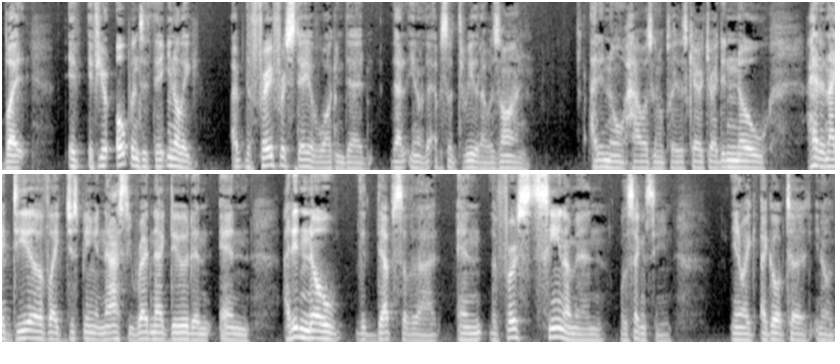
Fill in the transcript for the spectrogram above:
But if if you're open to think, you know, like I, the very first day of Walking Dead, that you know, the episode three that I was on, I didn't know how I was to play this character. I didn't know. I had an idea of like just being a nasty redneck dude, and and I didn't know the depths of that. And the first scene I'm in, well, the second scene, you know, I, I go up to you know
